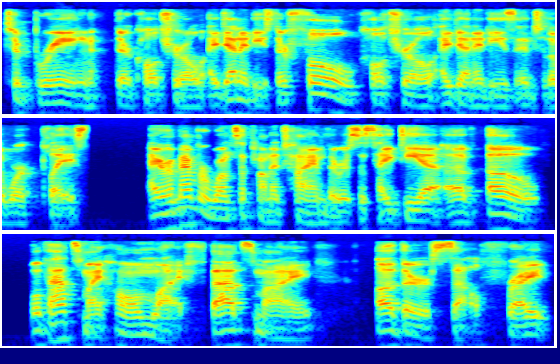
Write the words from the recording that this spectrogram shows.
to bring their cultural identities, their full cultural identities into the workplace. I remember once upon a time there was this idea of, oh, well, that's my home life. That's my other self, right?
